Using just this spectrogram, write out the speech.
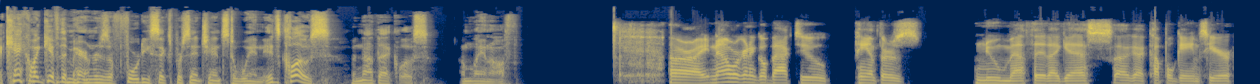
I can't quite give the Mariners a 46% chance to win. It's close, but not that close. I'm laying off. All right, now we're going to go back to Panthers new method, I guess. I got a couple games here.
